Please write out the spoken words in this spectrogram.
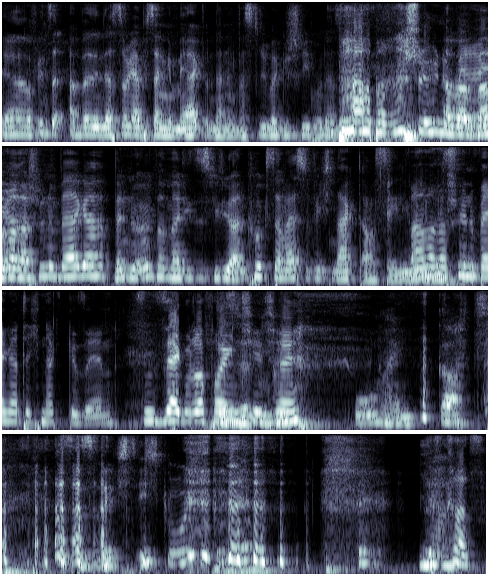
ja, auf Insta, aber in der Story habe ich es dann gemerkt und dann irgendwas drüber geschrieben oder so. Barbara Schöneberger. Aber Barbara Schöneberger, wenn du irgendwann mal dieses Video anguckst, dann weißt du, wie ich nackt aussehe. Liebe Barbara Grüße. Schöneberger hat dich nackt gesehen. Das ist ein sehr guter Folgentitel. Oh mein Gott. Das ist richtig gut. Das ist krass.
